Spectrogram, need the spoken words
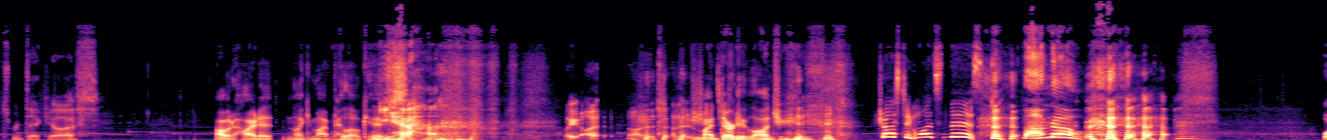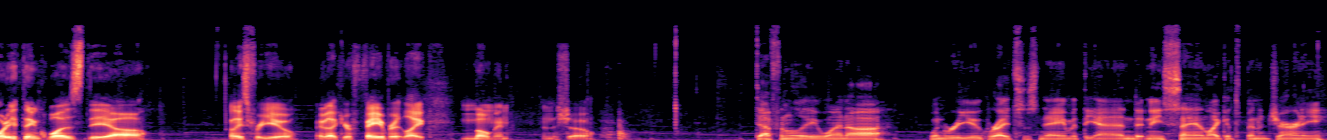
It's ridiculous. I would hide it like in my pillowcase. Yeah. Like on, on his, on his my dirty laundry. Justin, what's this? Mom, no. what do you think was the uh at least for you maybe like your favorite like moment in the show? Definitely when uh when Ryuk writes his name at the end and he's saying like it's been a journey,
